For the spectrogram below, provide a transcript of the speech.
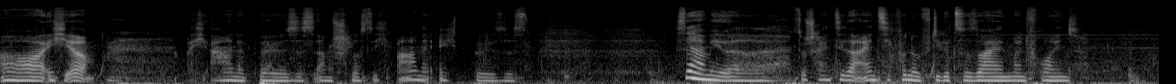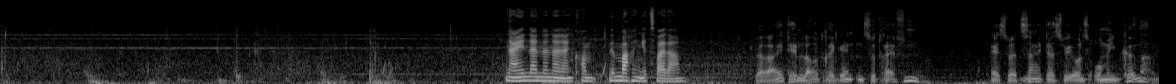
Oh, ich, äh, ich ahne Böses am Schluss. Ich ahne echt Böses. Samuel, du scheinst hier der einzig Vernünftige zu sein, mein Freund. Nein, nein, nein, nein, nein, komm. Wir machen jetzt weiter. Bereit, den Lord Regenten zu treffen? Es wird Zeit, dass wir uns um ihn kümmern.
